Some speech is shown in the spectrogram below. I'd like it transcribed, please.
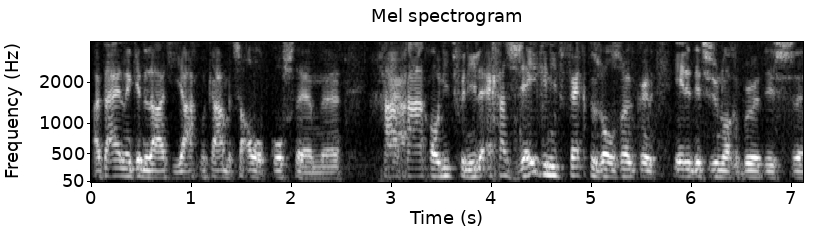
Uiteindelijk inderdaad, je jaagt elkaar met z'n allen op kosten en... Uh, Ga, ja. ga, gewoon niet vernielen. En ga zeker niet vechten zoals ook eerder dit seizoen al gebeurd is. Uh,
